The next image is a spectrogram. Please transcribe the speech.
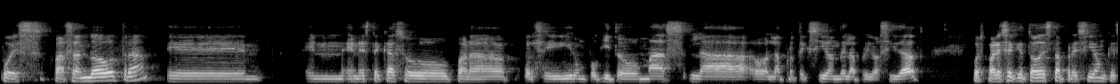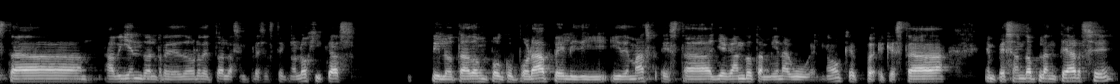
Pues pasando a otra, eh, en, este caso para perseguir un poquito más la, protección de la privacidad, pues parece que toda esta presión que está habiendo alrededor de todas las empresas tecnológicas, pilotada un poco por Apple y, demás, está llegando también a Google, ¿no? que, que, está empezando a plantearse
